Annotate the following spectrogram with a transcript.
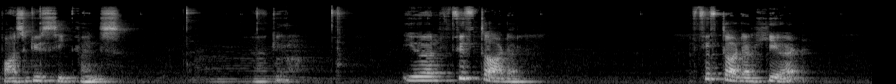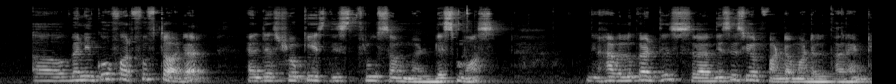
positive sequence okay? Your fifth order fifth order here uh, when you go for fifth order I'll just showcase this through some uh, Desmos. Have a look at this. Uh, this is your fundamental current.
